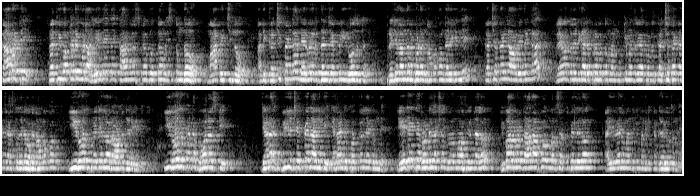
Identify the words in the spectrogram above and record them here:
కాబట్టి ప్రతి ఒక్కటి కూడా ఏదైతే కాంగ్రెస్ ప్రభుత్వం ఇస్తుందో మాట ఇచ్చిందో అది ఖచ్చితంగా నెరవేరుద్దని చెప్పి ఈ రోజు ప్రజలందరూ కూడా నమ్మకం కలిగింది. ఖచ్చితంగా ఆ విధంగా రేవంత్ రెడ్డి గారి ప్రభుత్వం మన ముఖ్యమంత్రి గారి ప్రభుత్వం ఖచ్చితంగా చేస్తుందనే ఒక నమ్మకం ఈ రోజు ప్రజల్లో రావడం జరిగింది. ఈ రోజు పడ్డ బోనస్కి జన వీళ్ళు చెప్పేదానికి ఎలాంటి పొంతం లేకుంది. ఏదైతే రెండు లక్షల రుణమాఫీ ఉన్నాలో ఇవాళ కూడా దాదాపు మన సత్తుపల్లిలో ఐదు వేల మందికి మనకి ఇక్కడ జరుగుతుంది.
